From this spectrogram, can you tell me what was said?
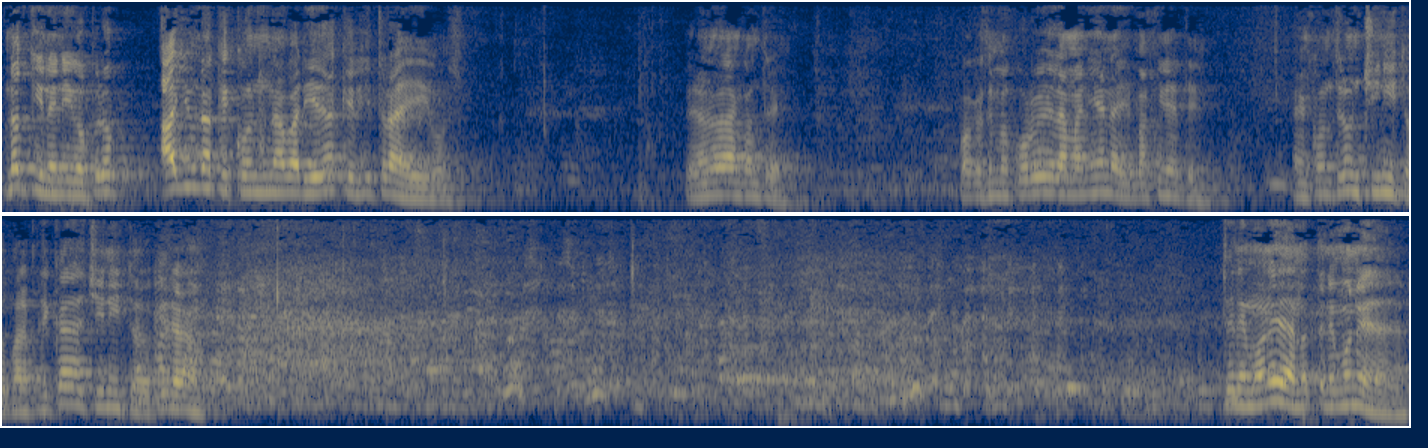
No tienen higos, pero hay una que con una variedad que trae higos. Pero no la encontré. Porque se me ocurrió de la mañana, imagínate. Encontré un chinito, para explicar al chinito que. ¿Tiene moneda? No tiene moneda.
